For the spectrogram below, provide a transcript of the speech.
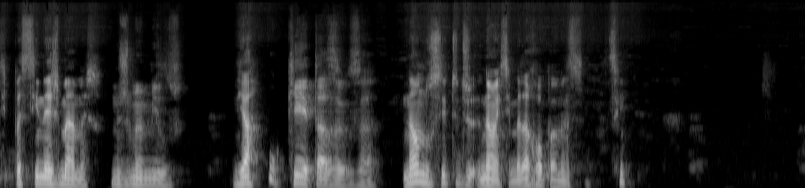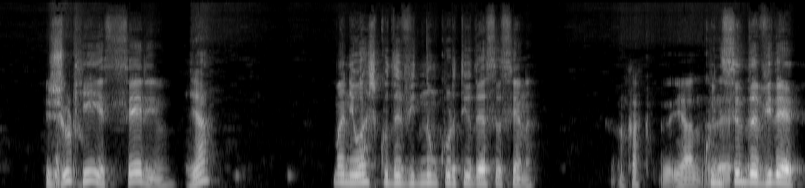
tipo, assim nas mamas. Nos mamilos. Já. O que estás a gozar? Não no sítio de... Não, em cima da roupa, mas... Sim. Juro. O quê? Sério? Já? Mano, eu acho que o David não curtiu dessa cena. Já, Conhecendo o David é...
